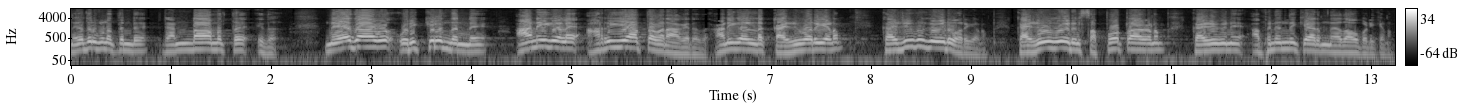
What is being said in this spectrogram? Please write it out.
നേതൃഗുണത്തിന്റെ രണ്ടാമത്തെ ഇത്. നേതാവ് ഒരിക്കലും തന്നെ അണികളെ അറിയാത്തവനാകരുത്. അണികളുടെ കഴിവറിയണം. കഴിവുകേടും അറിയണം കഴിവുകേടിൽ സപ്പോർട്ടാകണം. കഴിവിനെ അഭിനന്ദിക്കാനും നേതാവ് പഠിക്കണം.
